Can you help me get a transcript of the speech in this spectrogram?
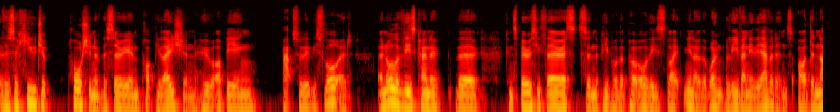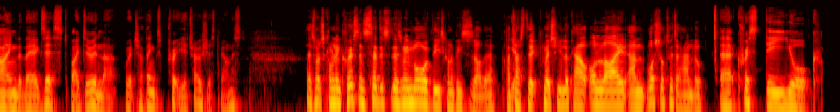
there's a huge portion of the Syrian population who are being absolutely slaughtered. And all of these kind of the conspiracy theorists and the people that put all these like you know that won't believe any of the evidence are denying that they exist by doing that, which I think is pretty atrocious to be honest. Thanks so much for coming in, Chris. And said there's, there's going to be more of these kind of pieces out there. Fantastic. Yep. Make sure you look out online. And what's your Twitter handle? Uh, Chris D York.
